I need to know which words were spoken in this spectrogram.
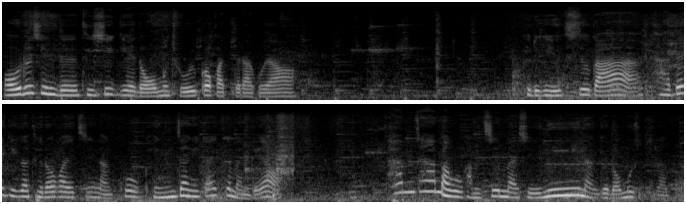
어르신들 드시기에 너무 좋을 것 같더라고요. 그리고 육수가 다대기가 들어가 있지는 않고 굉장히 깔끔한데요. 삼삼하고 감칠맛이 은은한 게 너무 좋더라고요.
